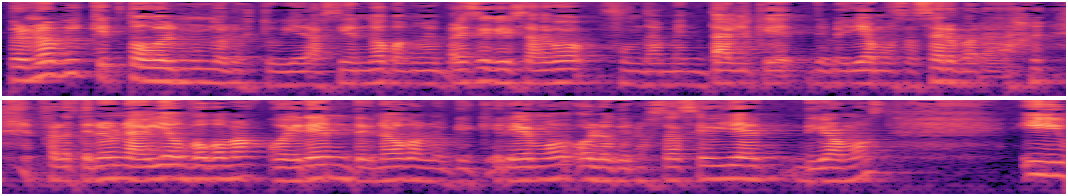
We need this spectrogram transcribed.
pero no vi que todo el mundo lo estuviera haciendo, cuando me parece que es algo fundamental que deberíamos hacer para, para tener una vida un poco más coherente, ¿no? Con lo que queremos o lo que nos hace bien, digamos. Y,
